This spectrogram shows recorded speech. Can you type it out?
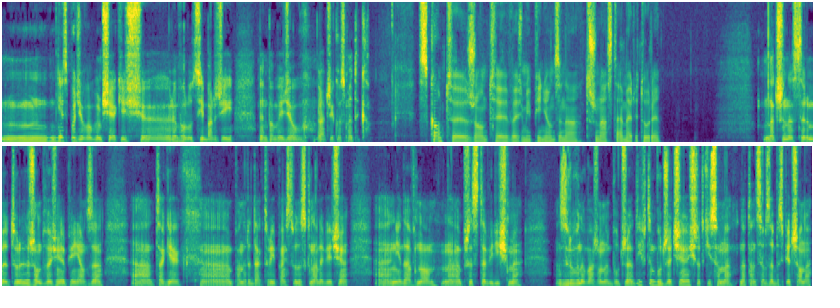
Mm, nie spodziewałbym się jakiejś e, rewolucji, bardziej bym powiedział raczej kosmetyka. Skąd rząd weźmie pieniądze na 13 emerytury? na 13 emerytury rząd weźmie pieniądze. Tak jak e, pan redaktor i państwo doskonale wiecie, e, niedawno przedstawiliśmy zrównoważony budżet i w tym budżecie środki są na, na ten cel zabezpieczone.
